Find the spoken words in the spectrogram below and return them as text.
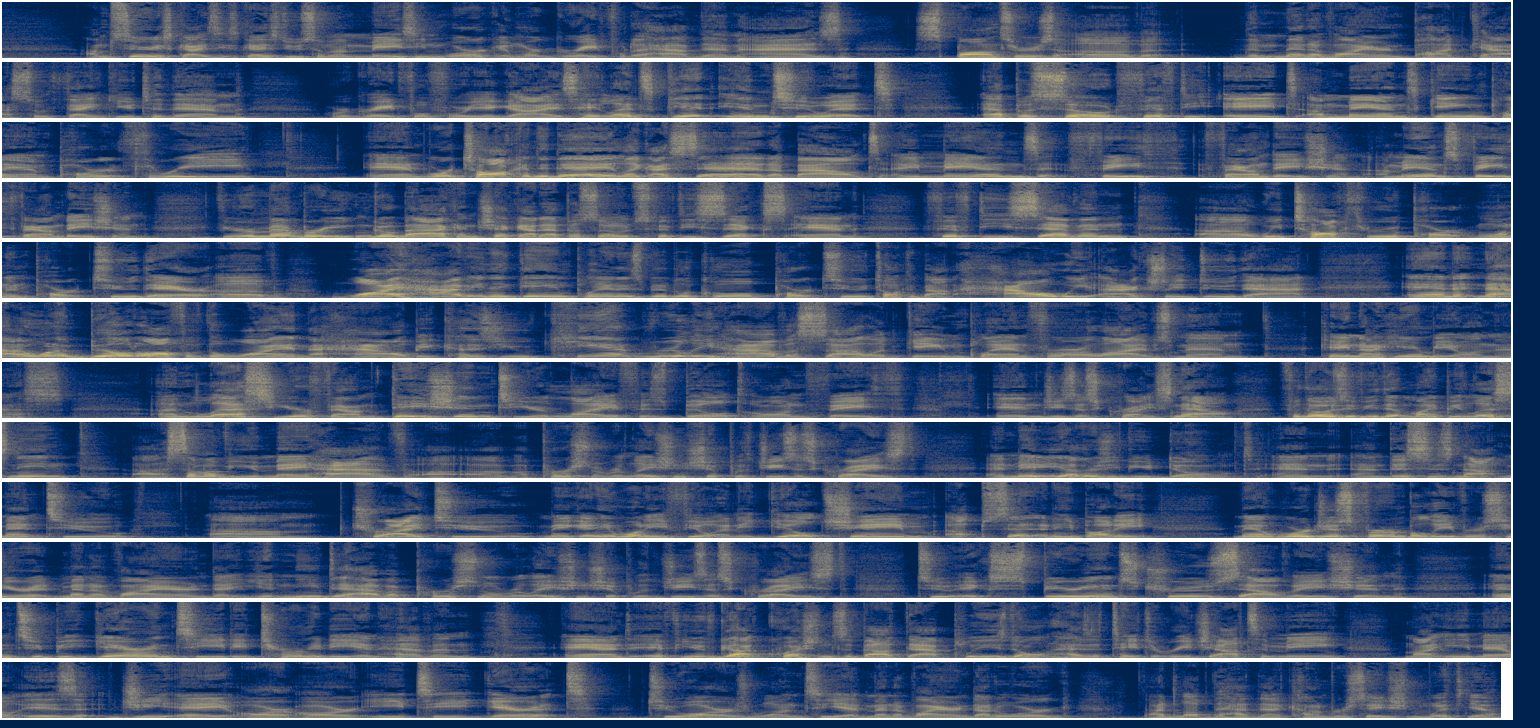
I'm serious, guys. These guys do some amazing work, and we're grateful to have them as sponsors of the Men of Iron podcast. So thank you to them. We're grateful for you guys. Hey, let's get into it. Episode 58 A Man's Game Plan, Part 3. And we're talking today, like I said, about a man's faith foundation. A man's faith foundation. If you remember, you can go back and check out episodes 56 and 57. Uh, we talked through part one and part two there of why having a game plan is biblical. Part two talked about how we actually do that. And now I want to build off of the why and the how because you can't really have a solid game plan for our lives, men. Okay, now hear me on this unless your foundation to your life is built on faith in Jesus Christ. Now, for those of you that might be listening, uh, some of you may have a, a, personal relationship with Jesus Christ, and maybe others of you don't. And, and this is not meant to um, try to make anyone feel any guilt, shame, upset anybody. Man, we're just firm believers here at Men of Iron that you need to have a personal relationship with Jesus Christ to experience true salvation and to be guaranteed eternity in heaven. And if you've got questions about that, please don't hesitate to reach out to me. My email is G A R R E T, Garrett, two R's, one T, at menofiron.org. I'd love to have that conversation with you.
